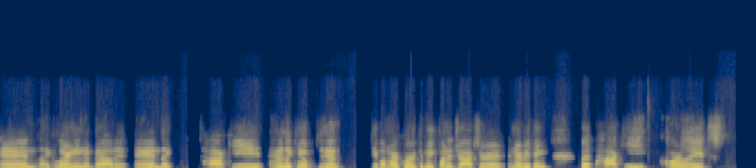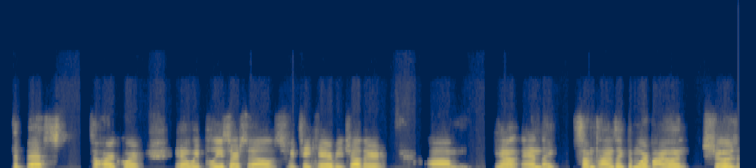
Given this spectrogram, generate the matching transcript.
and like learning about it. And like hockey and I was like you know, you know people in hardcore can make fun of jocks or and everything but hockey correlates the best to hardcore. You know we police ourselves we take care of each other. Um you know and like sometimes like the more violent shows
